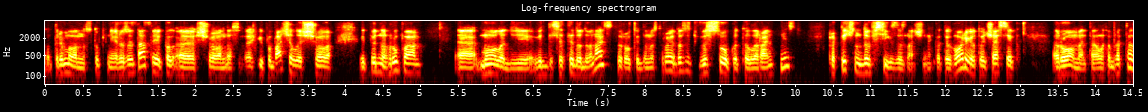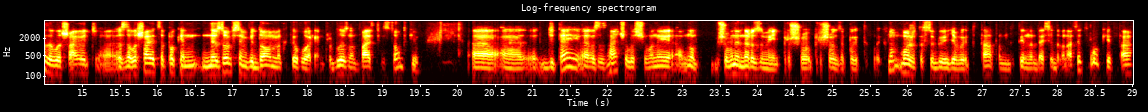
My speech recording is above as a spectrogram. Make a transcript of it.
отримала наступні результати. Що нас і побачили, що відповідно група Е, молоді від 10 до 12 років демонструє досить високу толерантність практично до всіх зазначених категорій, у той час як роми та ЛГБТ залишають залишаються поки не зовсім відомими категоріями. Приблизно 20% Е, е, дітей е, зазначили, що вони ну що вони не розуміють про що про що запитували. Ну можете собі уявити, та там дитина 10-12 років, та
